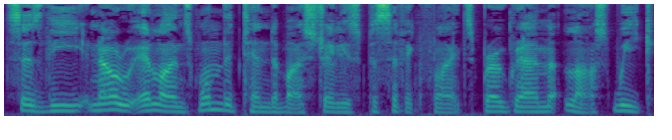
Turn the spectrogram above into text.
says the Nauru Airlines won the tender by Australia's Pacific Flights program last week.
